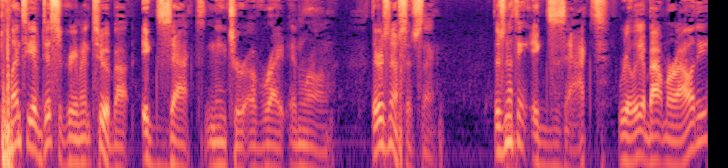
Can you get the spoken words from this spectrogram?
plenty of disagreement too about exact nature of right and wrong. There's no such thing. There's nothing exact, really, about morality.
